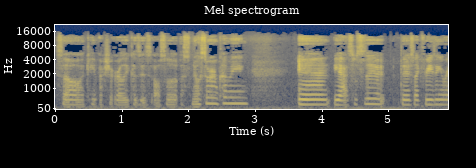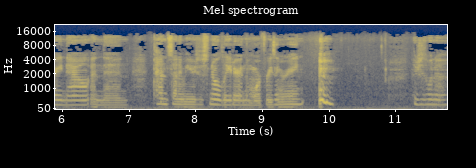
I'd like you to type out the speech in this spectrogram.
so I came extra early because there's also a snowstorm coming. And yeah, to there's like freezing rain now, and then 10 centimeters of snow later, and then more freezing rain. I just want to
